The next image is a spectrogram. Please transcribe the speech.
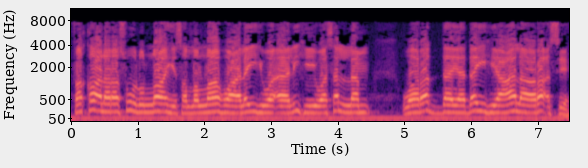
فقال رسول الله صلى الله عليه وآله وسلم ورد يديه على رأسه.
